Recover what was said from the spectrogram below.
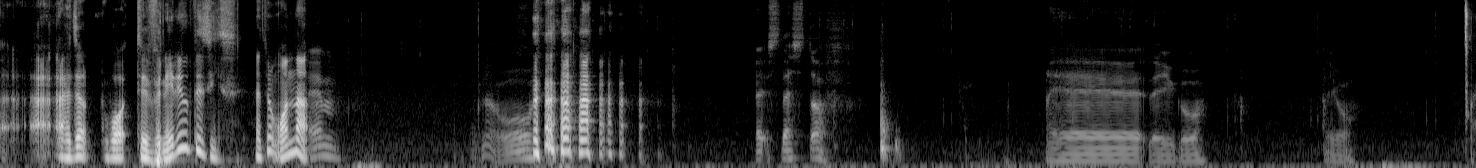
I, I don't what the venereal disease. I don't want that. Um, no. it's this stuff. Uh, there you go. There you go.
